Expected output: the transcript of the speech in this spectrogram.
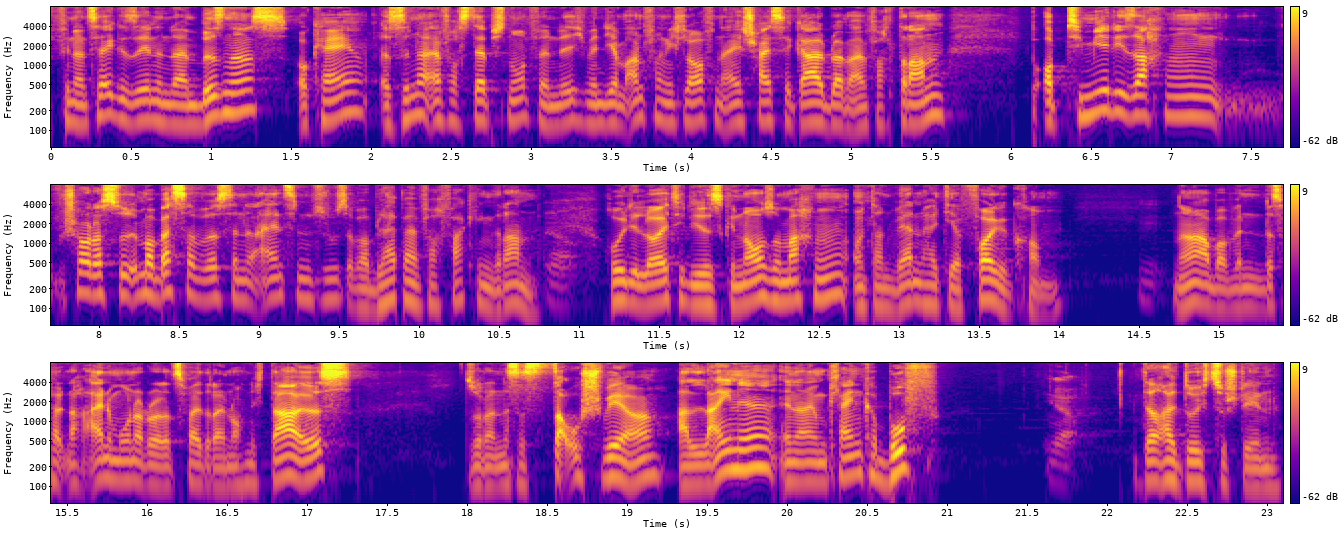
finanziell gesehen in deinem Business, okay, es sind halt einfach Steps notwendig. Wenn die am Anfang nicht laufen, ey, scheißegal, bleib einfach dran. Optimier die Sachen, schau, dass du immer besser wirst in den einzelnen Tools, aber bleib einfach fucking dran. Ja. Hol dir Leute, die das genauso machen und dann werden halt die Erfolge kommen. Na, aber wenn das halt nach einem Monat oder zwei, drei noch nicht da ist, so dann ist es sau schwer, alleine in einem kleinen Kabuff Ja. da halt durchzustehen.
